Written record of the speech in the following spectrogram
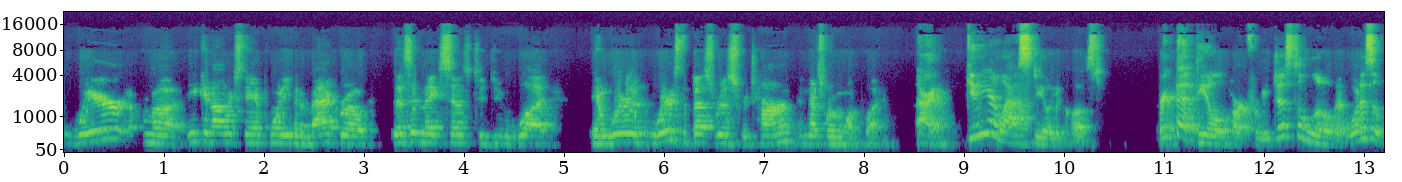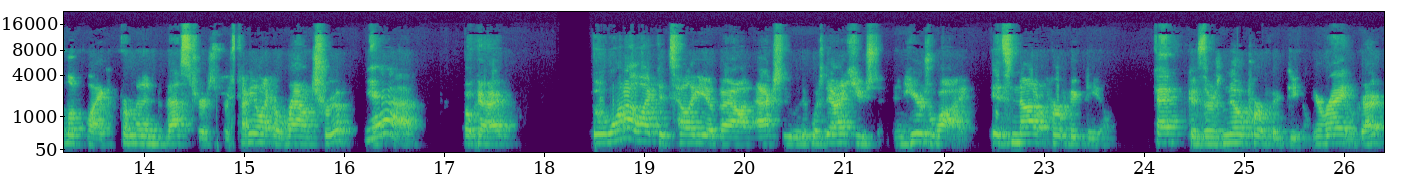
Where, from an economic standpoint, even a macro, does it make sense to do what? And where where's the best risk return? And that's where we want to play. All right. Give me your last deal you closed. Break that deal apart for me just a little bit. What does it look like from an investor's perspective? I mean, like a round trip? Yeah. Okay. The one I like to tell you about actually was down in Houston, and here's why. It's not a perfect deal. Okay. Because there's no perfect deal. You're right. Okay.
